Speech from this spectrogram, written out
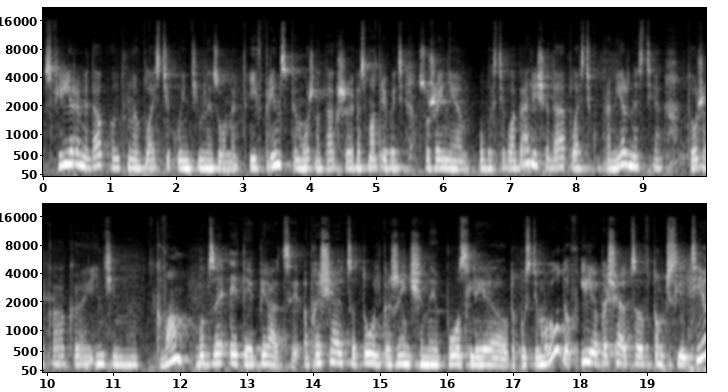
с филлерами, да, контурную пластику интимной зоны. И в принципе можно также рассматривать сужение области влагалища, да, пластику промежности, тоже как э, интимную. К вам вот за этой операцией обращаются только женщины после, допустим, родов или обращаются в том числе те,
